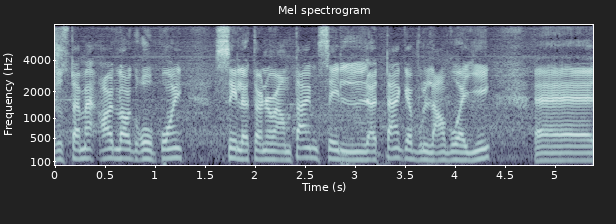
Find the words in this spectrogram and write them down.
justement un de leurs gros points, c'est le turnaround time, c'est le temps que vous l'envoyez. Euh,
